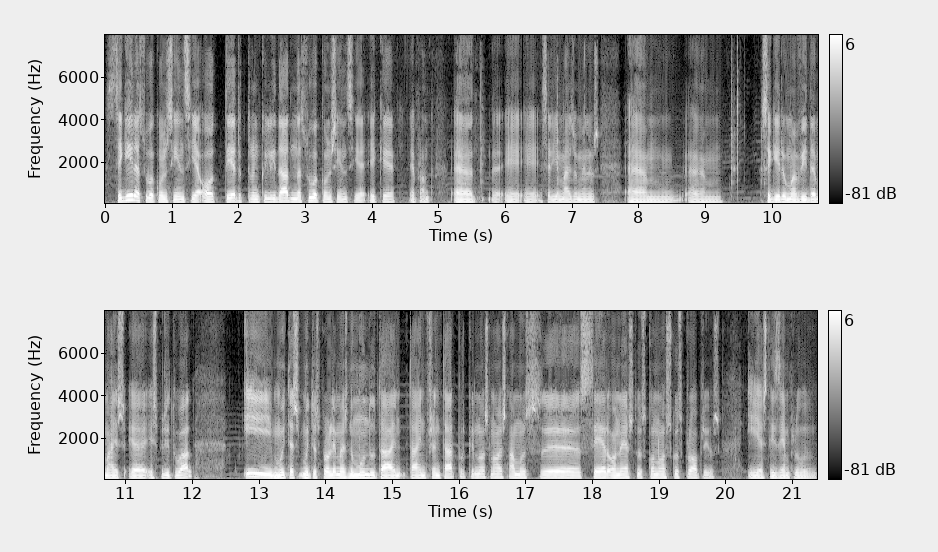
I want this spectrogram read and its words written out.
seguir a sua consciência ou ter tranquilidade na sua consciência é que é pronto é, é, seria mais ou menos um, um, seguir uma vida mais espiritual. E muitas, muitos problemas no mundo está tá a enfrentar porque nós não estamos uh, ser honestos conosco próprios e este exemplo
